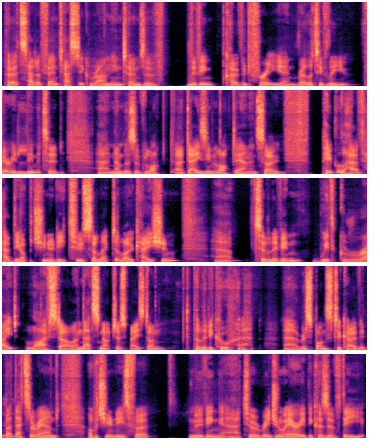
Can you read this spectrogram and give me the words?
Perth's had a fantastic run in terms of living COVID free and relatively very limited uh, numbers of lock, uh, days in lockdown. And so mm. people have had the opportunity to select a location. Uh, to live in with great lifestyle. And that's not just based on political uh, response to COVID, mm. but that's around opportunities for moving uh, to a regional area because of the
